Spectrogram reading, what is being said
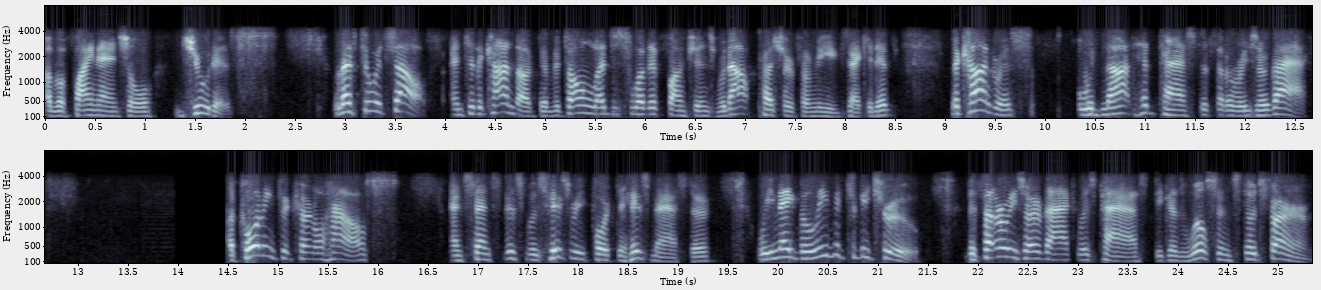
of a financial Judas. Left to itself and to the conduct of its own legislative functions without pressure from the executive, the Congress would not have passed the Federal Reserve Act. According to Colonel House, and since this was his report to his master, we may believe it to be true. The Federal Reserve Act was passed because Wilson stood firm.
